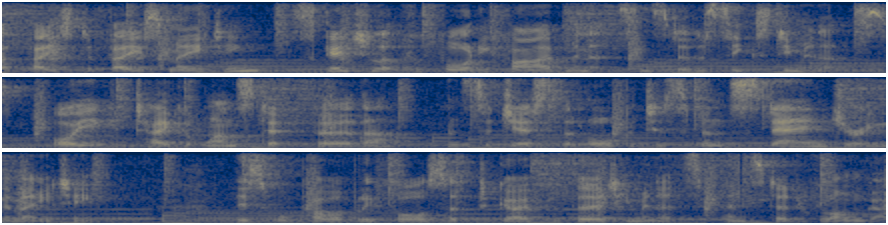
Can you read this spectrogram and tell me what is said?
a face-to-face -face meeting, schedule it for 45 minutes instead of 60 minutes. Or you could take it one step further and suggest that all participants stand during the meeting. This will probably force it to go for 30 minutes instead of longer.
